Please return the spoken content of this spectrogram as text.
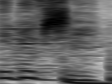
Club FG.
